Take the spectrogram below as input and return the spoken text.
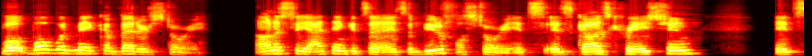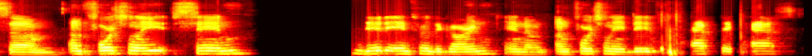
what what would make a better story? Honestly, I think it's a it's a beautiful story. It's it's God's creation. It's um, unfortunately sin did enter the garden, and um, unfortunately, it did have to cast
